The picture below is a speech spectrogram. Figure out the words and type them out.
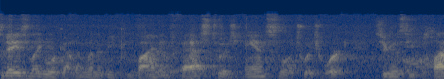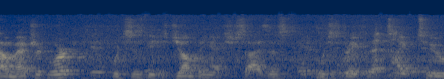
Today's leg workout, I'm going to be combining fast twitch and slow twitch work. So you're going to see plyometric work, which is these jumping exercises, which is great for that type 2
